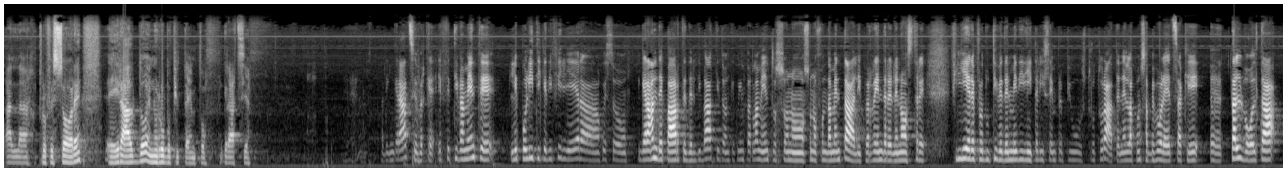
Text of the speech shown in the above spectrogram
al professore eh, Iraldo e non rubo più tempo. Grazie. Ringrazio perché effettivamente le politiche di filiera, questa grande parte del dibattito anche qui in Parlamento, sono, sono, fondamentali per rendere le nostre filiere produttive del Made in Italy sempre più strutturate, nella consapevolezza che eh, talvolta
